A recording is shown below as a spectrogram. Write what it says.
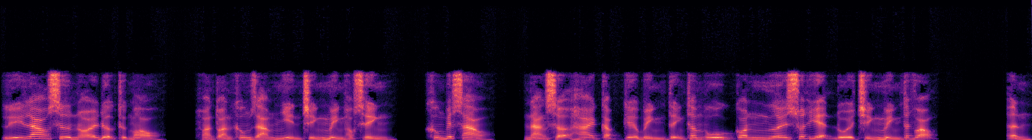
Lý Lao Sư nói được thực mau, hoàn toàn không dám nhìn chính mình học sinh, không biết sao, nàng sợ hãi cặp kia bình tĩnh thâm u con ngươi xuất hiện đối chính mình thất vọng. Ân.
